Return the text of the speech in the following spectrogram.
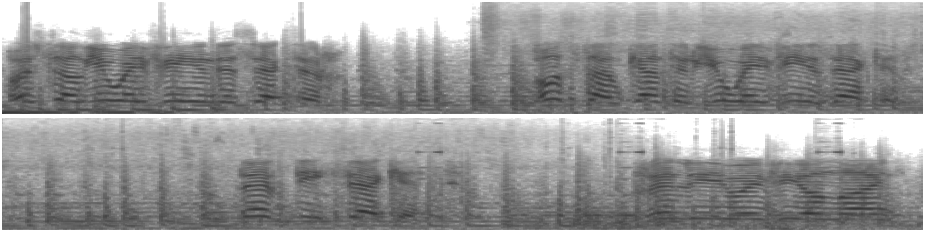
Hostile UAV in the sector. Hostile counter UAV is active. 30 seconds. Friendly UAV online.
